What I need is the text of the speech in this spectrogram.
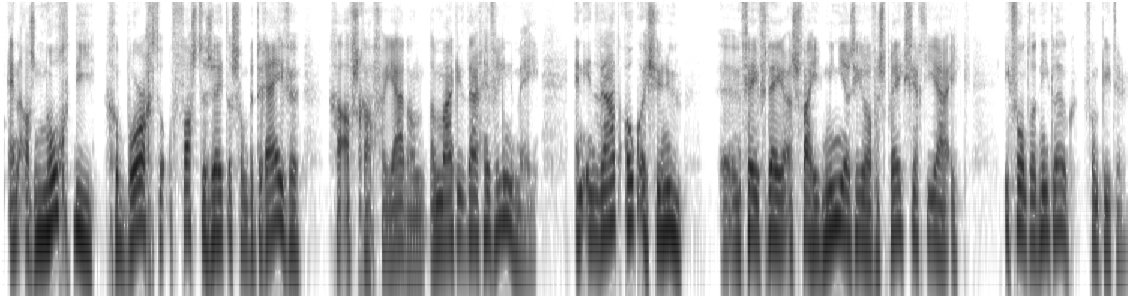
en alsnog die geborgde of vaste zetels van bedrijven ga afschaffen... ja, dan, dan maak ik daar geen vrienden mee. En inderdaad, ook als je nu eh, een VVD als Fahid Minias hierover spreekt... zegt hij, ja, ik, ik vond dat niet leuk van Pieter.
